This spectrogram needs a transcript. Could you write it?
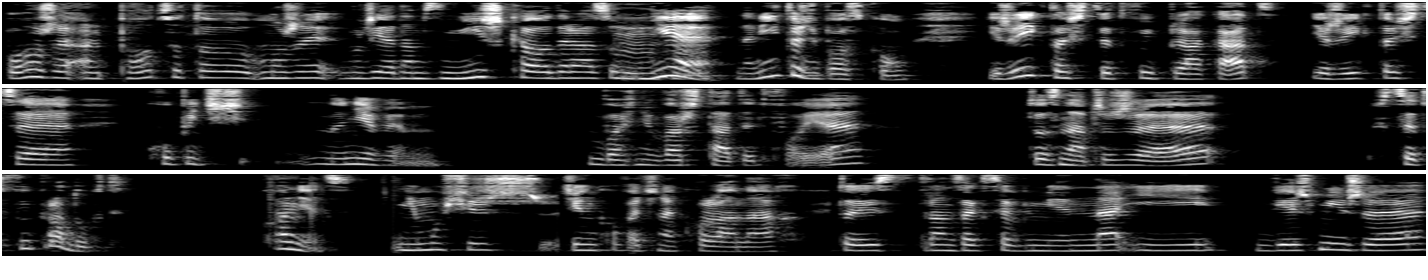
Boże, ale po co to? Może, może ja dam zniżkę od razu? Mm -hmm. Nie, na litość boską. Jeżeli ktoś chce twój plakat, jeżeli ktoś chce kupić, no nie wiem, właśnie warsztaty twoje, to znaczy, że chce twój produkt. Koniec. Nie musisz dziękować na kolanach. To jest transakcja wymienna i wierz mi, że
